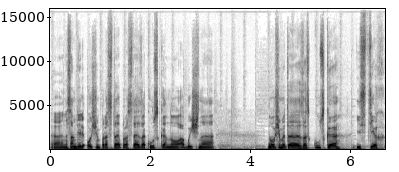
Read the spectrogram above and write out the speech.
Э, На самом деле очень простая, простая закуска, но обычно, ну, в общем, это закуска из тех,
